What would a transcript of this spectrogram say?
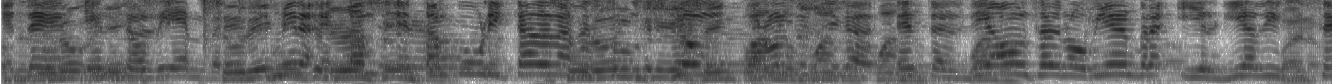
De- Surín Surín Mira, están, están publicadas en la resolución cinco. por orden ¿Cuándo, llega cuándo, entre el día cuándo? 11 de noviembre y el día 16 de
